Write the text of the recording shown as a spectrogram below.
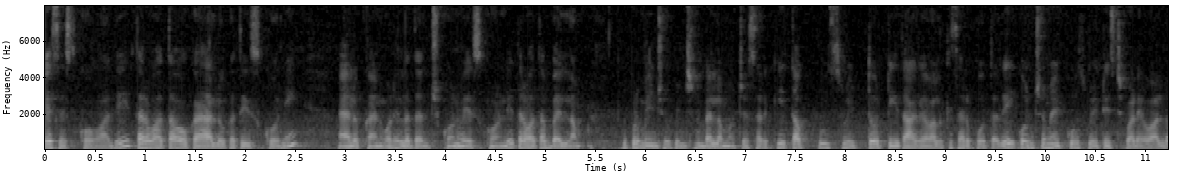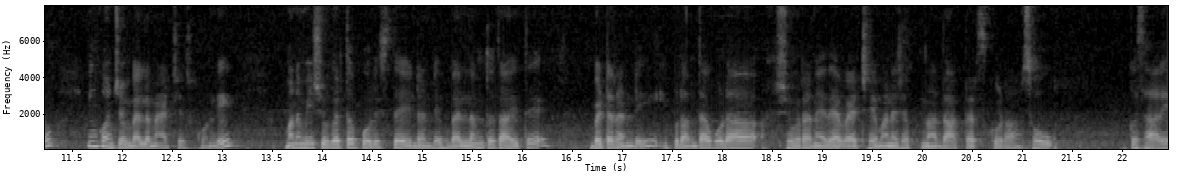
వేసేసుకోవాలి. తర్వాత ఒక యాలుక తీసుకొని యాలుక్కాయని కూడా ఇలా దంచుకొని వేసుకోండి. తర్వాత బెల్లం. ఇప్పుడు మేము చూపించిన బెల్లం వచ్చేసరికి తక్కువ స్వీట్తో టీ తాగే వాళ్ళకి సరిపోతుంది. కొంచెం ఎక్కువ స్వీట్ ఇష్టపడే వాళ్ళు ఇంకొంచెం బెల్లం యాడ్ చేసుకోండి. మనం ఈ షుగర్తో పోలిస్తే ఏంటంటే బెల్లంతో తాగితే బెటర్ అండి. ఇప్పుడు అంతా కూడా షుగర్ అనేది అవాయిడ్ చేయమనే చెప్తున్నారు డాక్టర్స్ కూడా. సో ఒకసారి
